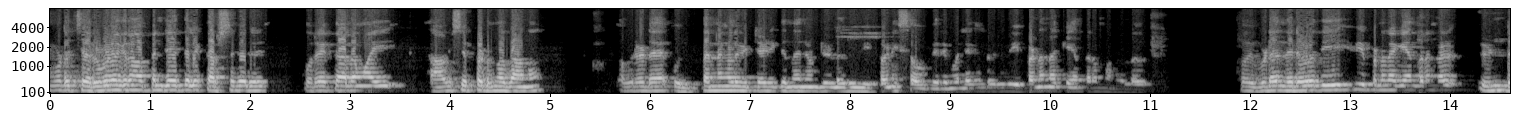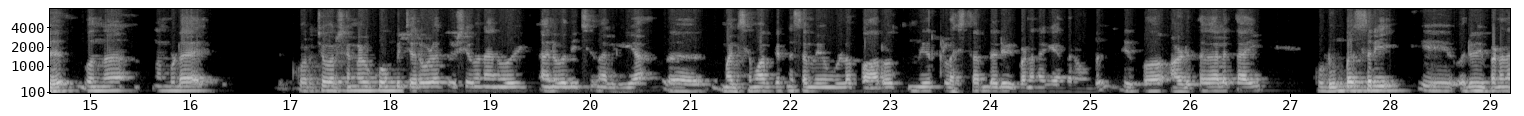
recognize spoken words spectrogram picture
നമ്മുടെ ചെറുപുഴ ഗ്രാമപഞ്ചായത്തിലെ കർഷകർ കുറെ കാലമായി ആവശ്യപ്പെടുന്നതാണ് അവരുടെ ഉൽപ്പന്നങ്ങൾ വിറ്റഴിക്കുന്നതിന് വേണ്ടിയുള്ള ഒരു വിപണി സൗകര്യം അല്ലെങ്കിൽ ഒരു വിപണന കേന്ദ്രം എന്നുള്ളത്. അപ്പൊ ഇവിടെ നിരവധി വിപണന കേന്ദ്രങ്ങൾ ഉണ്ട്. ഒന്ന് നമ്മുടെ കുറച്ച് വർഷങ്ങൾക്ക് മുമ്പ് ചെറുപുഴ കൃഷിഭവൻ അനുവദി അനുവദിച്ച് നൽകിയ മത്സ്യ സമീപമുള്ള പാറോത്തുനീർ ക്ലസ്റ്ററിന്റെ ഒരു വിപണന കേന്ദ്രമുണ്ട്. ഇപ്പോ അടുത്ത കാലത്തായി കുടുംബശ്രീ ഒരു വിപണന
